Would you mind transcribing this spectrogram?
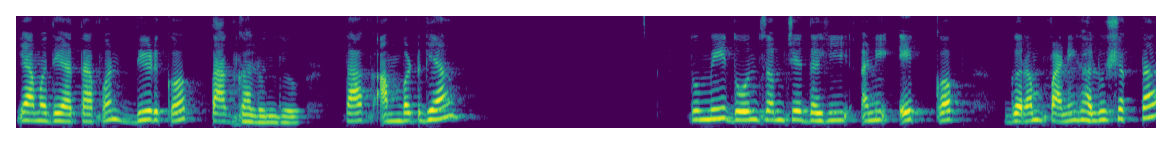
यामध्ये आता आपण दीड कप ताक घालून घेऊ. ताक आंबट घ्या. तुम्ही दोन चमचे दही आणि एक कप गरम पाणी घालू शकता.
